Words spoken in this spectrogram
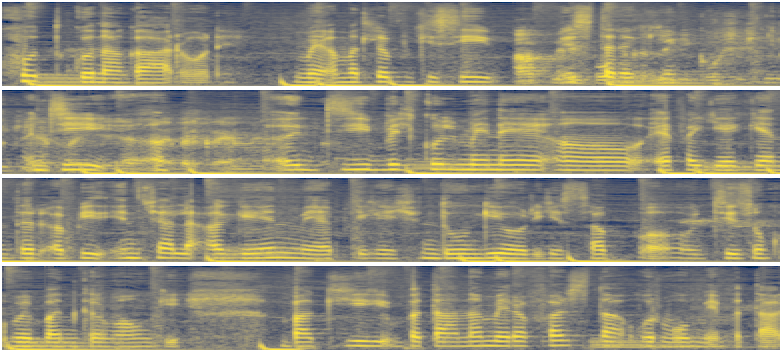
खुद गुनागार हो रहे। मैं मतलब किसी इस तरह की, की जी जी बिल्कुल मैंने एफ़ आई ए के अंदर अभी इंशाल्लाह अगेन मैं एप्लीकेशन दूँगी और ये सब चीज़ों को मैं बंद करवाऊँगी। बाकी बताना मेरा फ़र्ज़ था और वो मैं बता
